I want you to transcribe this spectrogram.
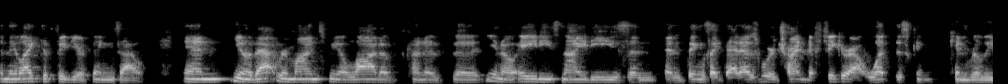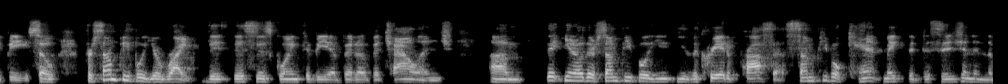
and they like to figure things out. and you know that reminds me a lot of kind of the you know 80s 90s and and things like that as we're trying to figure out what this can can really be. So for some people you're right. This is going to be a bit of a challenge. Um, that you know there's some people you, you, the creative process some people can't make the decision in the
